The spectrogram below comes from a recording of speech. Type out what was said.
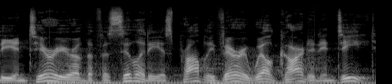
The interior of the facility is probably very well guarded indeed.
